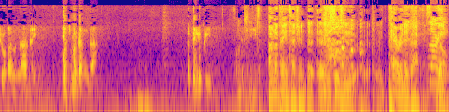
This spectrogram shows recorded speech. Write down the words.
tsura ng nanay, mas maganda sa Pilipinas. I'm not paying attention. Uh, uh, Susie, uh, parrot it back. Sorry. Go.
